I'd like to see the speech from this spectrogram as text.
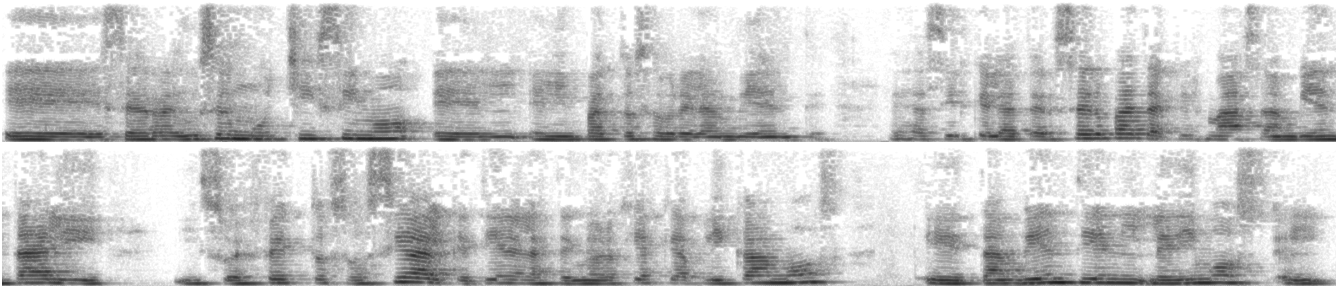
eh, se reduce muchísimo el, impacto sobre el ambiente. Es decir, que la tercera pata, que es más ambiental y, su efecto social que tienen las tecnologías que aplicamos, eh, también le dimos el,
